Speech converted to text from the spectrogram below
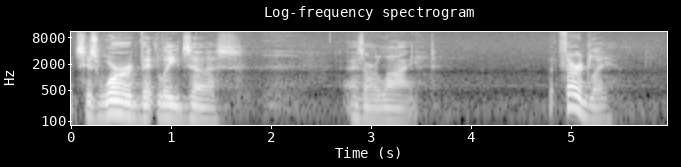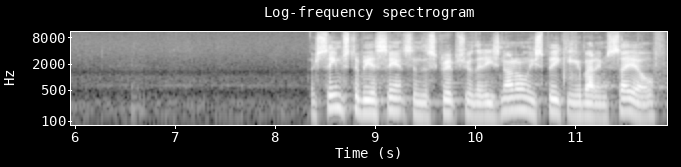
It's his word that leads us as our light. But thirdly, there seems to be a sense in the scripture that he's not only speaking about himself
